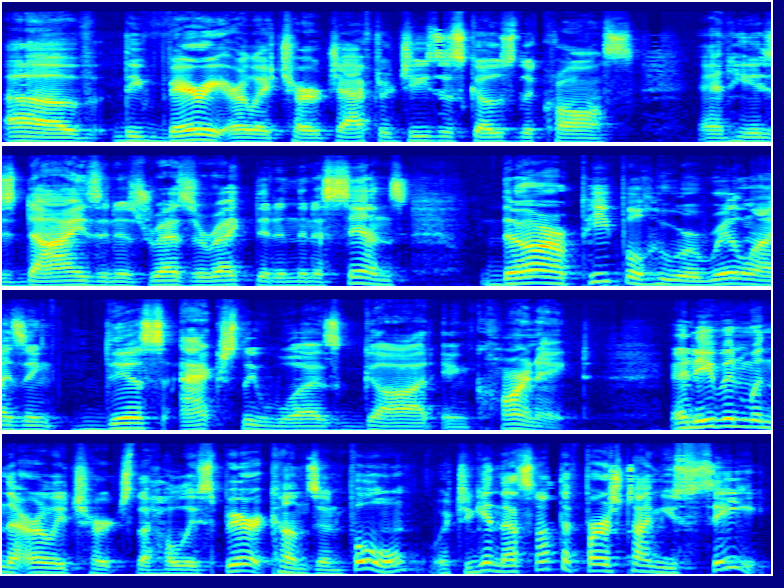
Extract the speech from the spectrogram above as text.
of the very early church, after Jesus goes to the cross and he is, dies and is resurrected and then ascends, there are people who are realizing this actually was God incarnate. And even when the early church, the Holy Spirit comes in full, which again, that's not the first time you see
